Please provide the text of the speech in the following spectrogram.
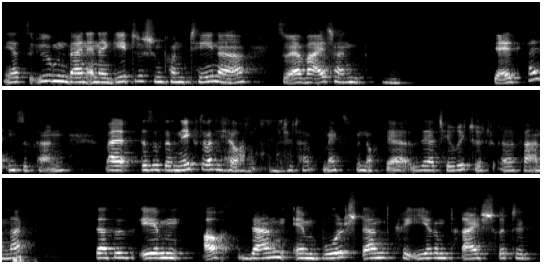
Ja, zu üben, deinen energetischen Container zu erweitern, Geld halten zu können. Weil das ist das nächste, was ich herausgefunden habe. Max, ich bin noch sehr, sehr theoretisch äh, veranlagt dass es eben auch dann im Wohlstand kreieren drei Schritte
